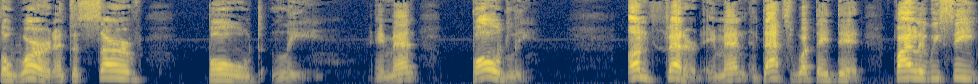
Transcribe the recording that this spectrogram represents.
the word and to serve boldly. Amen. Boldly. Unfettered. Amen. And that's what they did. Finally, we see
